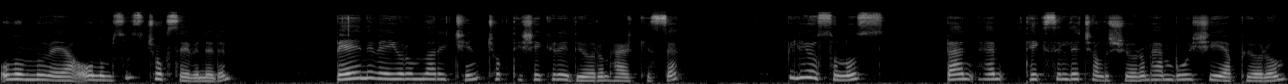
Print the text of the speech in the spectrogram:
olumlu veya olumsuz çok sevinirim. Beğeni ve yorumlar için çok teşekkür ediyorum herkese. Biliyorsunuz ben hem tekstilde çalışıyorum hem bu işi yapıyorum.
